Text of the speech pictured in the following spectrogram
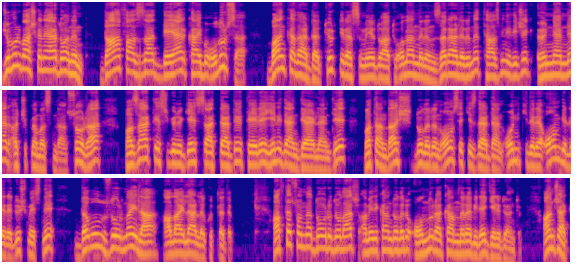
Cumhurbaşkanı Erdoğan'ın daha fazla değer kaybı olursa bankalarda Türk lirası mevduatı olanların zararlarını tazmin edecek önlemler açıklamasından sonra pazartesi günü geç saatlerde TL yeniden değerlendi. Vatandaş doların 18'lerden 12'lere 11'lere düşmesini davul zurnayla halaylarla kutladı. Hafta sonuna doğru dolar Amerikan doları onlu rakamlara bile geri döndü. Ancak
